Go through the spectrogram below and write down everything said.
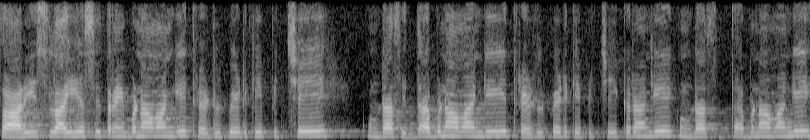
ਸਾਰੀ ਸਿਲਾਈ ਇਸੇ ਤਰ੍ਹਾਂ ਹੀ ਬਣਾਵਾਂਗੇ ਥ੍ਰੈਡਲ ਪੇਟ ਕੇ ਪਿੱਛੇ, ਕੁੰਡਾ ਸਿੱਧਾ ਬਣਾਵਾਂਗੇ ਥ੍ਰੈਡਲ ਪੇਟ ਕੇ ਪਿੱਛੇ ਕਰਾਂਗੇ, ਕੁੰਡਾ ਸਿੱਧਾ ਬਣਾਵਾਂਗੇ।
